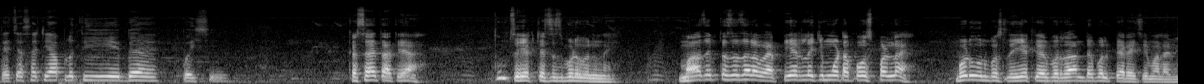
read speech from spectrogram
त्याच्यासाठी आपलं ते बॅ पैसे. कसं आहे तात्या? तुमचं एकट्याचंच बडवलं नाही. माझं बी तसं झालं बघा. पेरलं की मोठा पाऊस पडलाय. बडवून बसलं. एक बरं रान डबल पेरायचे मला बी.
